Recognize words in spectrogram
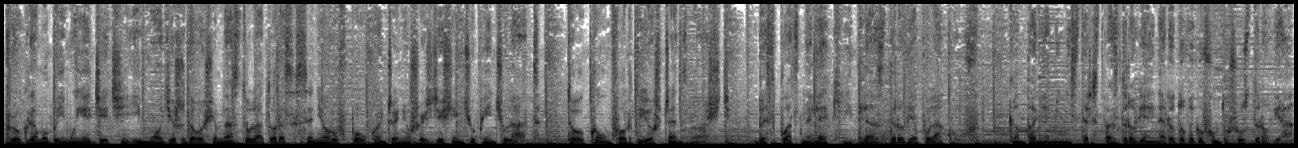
Program obejmuje dzieci i młodzież do 18 lat oraz seniorów po ukończeniu 65 lat. To komfort i oszczędność. Bezpłatne leki dla zdrowia Polaków. Kampania Ministerstwa Zdrowia i Narodowego Funduszu Zdrowia.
